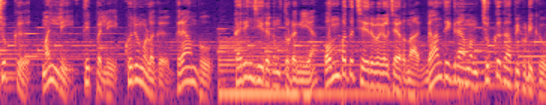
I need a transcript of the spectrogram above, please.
ചുക്ക് മല്ലി തിപ്പലി കുരുമുളക് ഗ്രാമ്പു കരിഞ്ചീരകം തുടങ്ങിയ ഒമ്പത് ചേരുവകൾ ചേർന്ന ഗാന്ധിഗ്രാമം ചുക്ക് കാപ്പി കുടിക്കൂ.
